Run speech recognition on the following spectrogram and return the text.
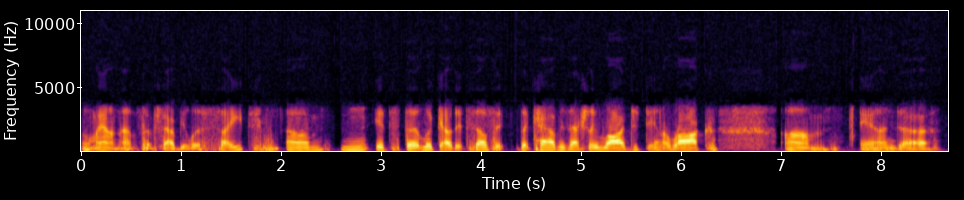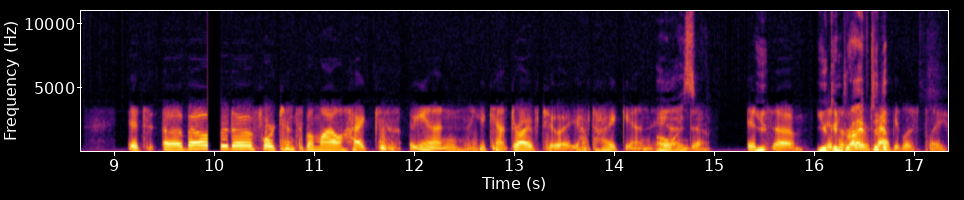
oh man, that's a fabulous site. Um, it's the lookout itself. It, the cab is actually lodged in a rock, um, and uh, it's about a four tenths of a mile hike in. You can't drive to it; you have to hike in. Oh, and, I see. Uh, it's You- uh, you it's can drive to the- fabulous place.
